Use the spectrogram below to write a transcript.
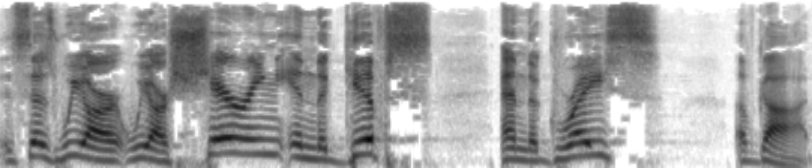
It says we are we are sharing in the gifts and the grace of god.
